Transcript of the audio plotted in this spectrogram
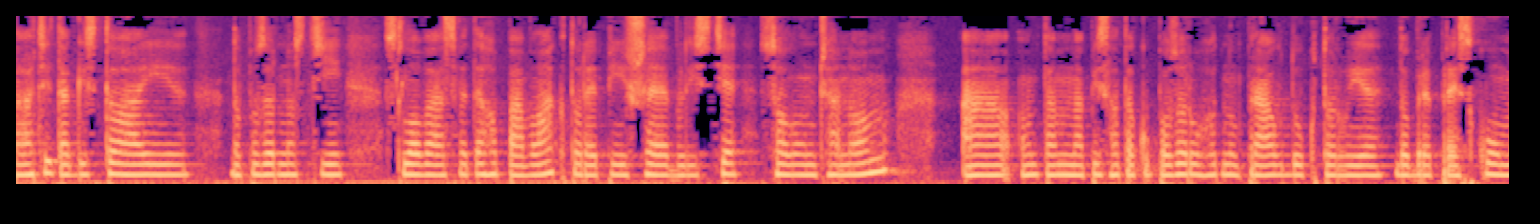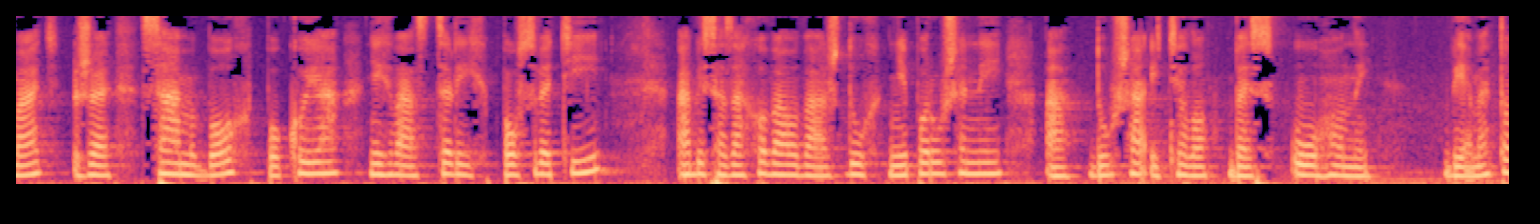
Dávate takisto aj do pozornosti slova svätého Pavla, ktoré píše v liste Solunčanom a on tam napísal takú pozoruhodnú pravdu, ktorú je dobre preskúmať, že sám Boh pokoja nech vás celých posvetí, aby sa zachoval váš duch neporušený a duša i telo bez úhony. Vieme to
